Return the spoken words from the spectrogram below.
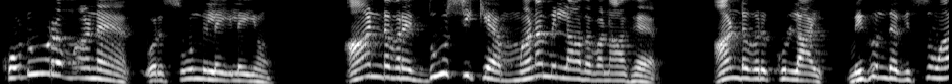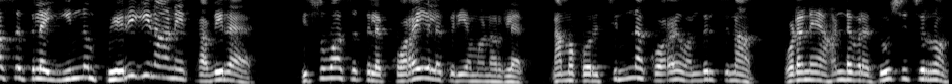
கொடூரமான ஒரு சூழ்நிலையிலையும் ஆண்டவரை தூஷிக்க மனமில்லாதவனாக ஆண்டவருக்குள்ளாய் மிகுந்த விசுவாசத்துல இன்னும் பெருகினானே தவிர விசுவாசத்துல குறையல பிரியமானவர்களே. நமக்கு ஒரு சின்ன குறை வந்துருச்சுன்னா உடனே ஆண்டவரை தூஷிச்சிடுறோம்.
